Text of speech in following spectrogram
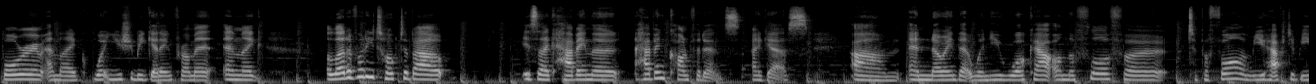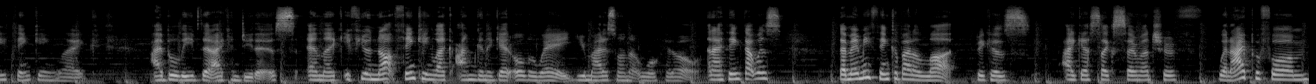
ballroom and like what you should be getting from it and like a lot of what he talked about is like having the having confidence i guess um, and knowing that when you walk out on the floor for to perform you have to be thinking like I believe that I can do this. And like if you're not thinking like I'm gonna get all the way, you might as well not walk at all. And I think that was that made me think about a lot because I guess like so much of when I perform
